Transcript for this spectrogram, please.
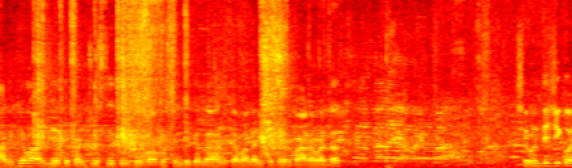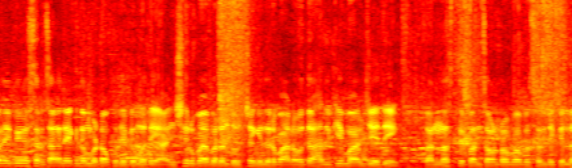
हलके माल जे होते पंचवीस ते तीस रुपयापासून देखील हलक्या मालांचे दर पारा होतात. शेवंतीची क्वालिटीनुसार चांगल्या एक नंबर टॉप क्वालिटीमध्ये ऐंशी रुपयापर्यंत उच्चांकी दर पारा होतं. हलकी माल जे येते पन्नास ते पंचावन्न रुपयापासून देखील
